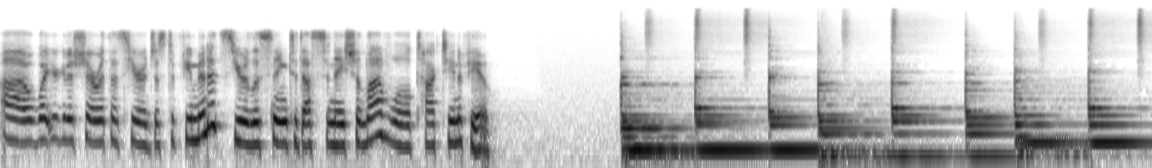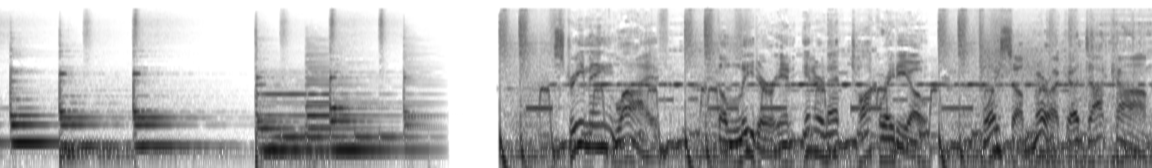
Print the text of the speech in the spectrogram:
uh, what you're going to share with us here in just a few minutes. You're listening to Destination Love. We'll talk to you in a few. Live. The leader in Internet talk radio. VoiceAmerica.com.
